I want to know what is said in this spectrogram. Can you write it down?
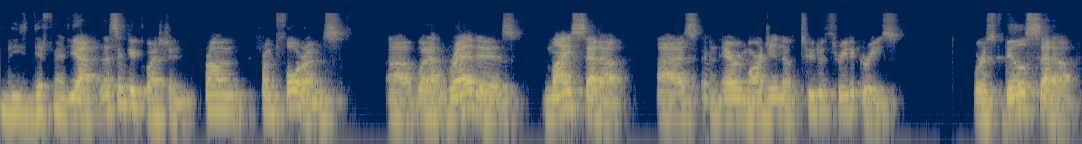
these different? Yeah, that's a good question. From, from forums, uh, what I've read is my setup has an error margin of two to three degrees, whereas Bill's setup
